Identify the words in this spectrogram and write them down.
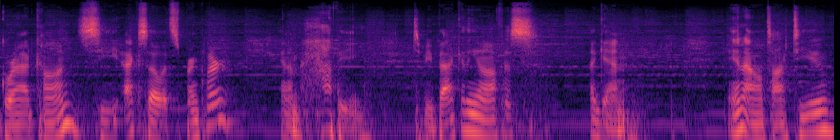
Grad Conn, CXO at Sprinklr, and I'm happy to be back in the office again and I'll talk to you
